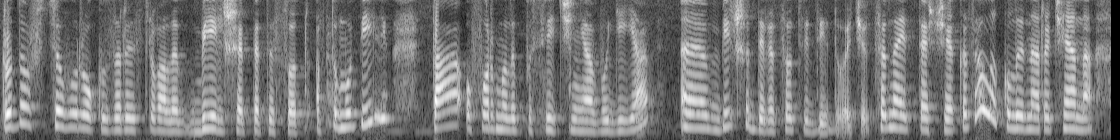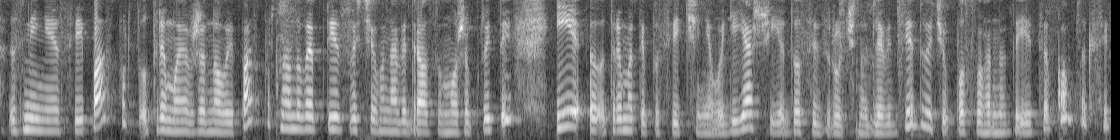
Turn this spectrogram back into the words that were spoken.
Впродовж цього року зареєстрували більше 500 автомобілів та оформили посвідчення водія. Е, Більше 900 відвідувачів. Це навіть те, що я казала, коли наречена змінює свій паспорт, отримує вже новий паспорт на нове прізвище, вона відразу може прийти і е, отримати посвідчення водія, що є досить зручно для відвідувачів. Послуга надається в комплексі.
